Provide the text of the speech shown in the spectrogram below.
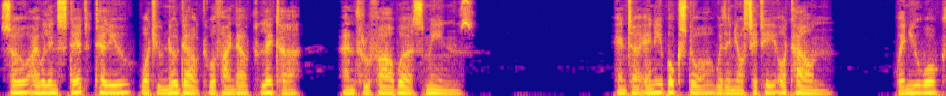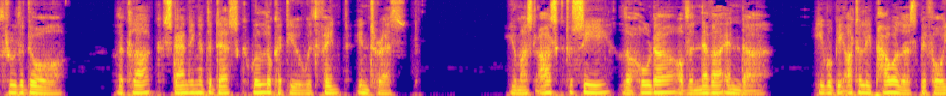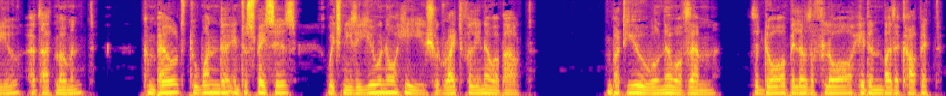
So I will instead tell you what you no doubt will find out later and through far worse means. Enter any bookstore within your city or town. When you walk through the door, the clerk standing at the desk will look at you with faint interest. You must ask to see the holder of the never-ender. He will be utterly powerless before you at that moment, compelled to wander into spaces which neither you nor he should rightfully know about. But you will know of them, the door below the floor hidden by the carpet,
